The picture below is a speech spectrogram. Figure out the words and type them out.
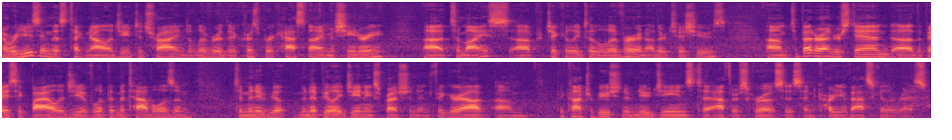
And we're using this technology to try and deliver the CRISPR-Cas9 machinery uh, to mice, uh, particularly to the liver and other tissues, um, to better understand uh, the basic biology of lipid metabolism, to manip manipulate gene expression and figure out um, the contribution of new genes to atherosclerosis and cardiovascular risk.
